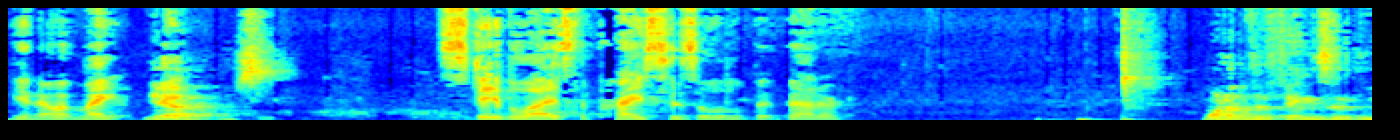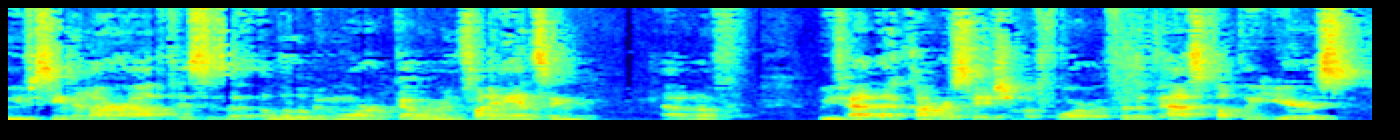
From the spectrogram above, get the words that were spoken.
You know, it might, yeah. stabilize the prices a little bit better. One of the things that we've seen in our office is a, a little bit more government financing. I don't know if we've had that conversation before, but for the past couple of years,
